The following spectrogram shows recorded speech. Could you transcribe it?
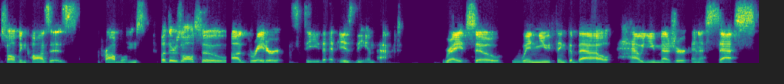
solving causes problems but there's also a greater see that is the impact right? So when you think about how you measure and assess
